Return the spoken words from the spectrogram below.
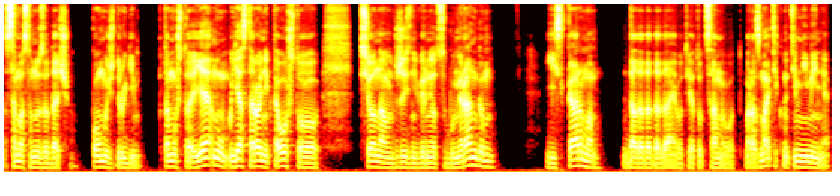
самую основную задачу – помощь другим. Потому что я, ну, я сторонник того, что все нам в жизни вернется бумерангом, есть карма, да-да-да-да-да, и вот я тот самый вот маразматик, но тем не менее.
